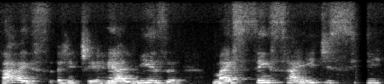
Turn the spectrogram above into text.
faz, a gente realiza, mas sem sair de si.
